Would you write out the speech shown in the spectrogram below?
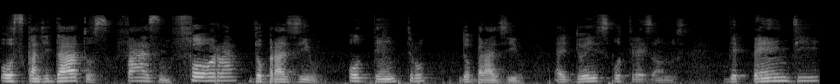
os candidatos fazem fora do Brasil ou dentro do Brasil. É dois ou três anos. Depende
